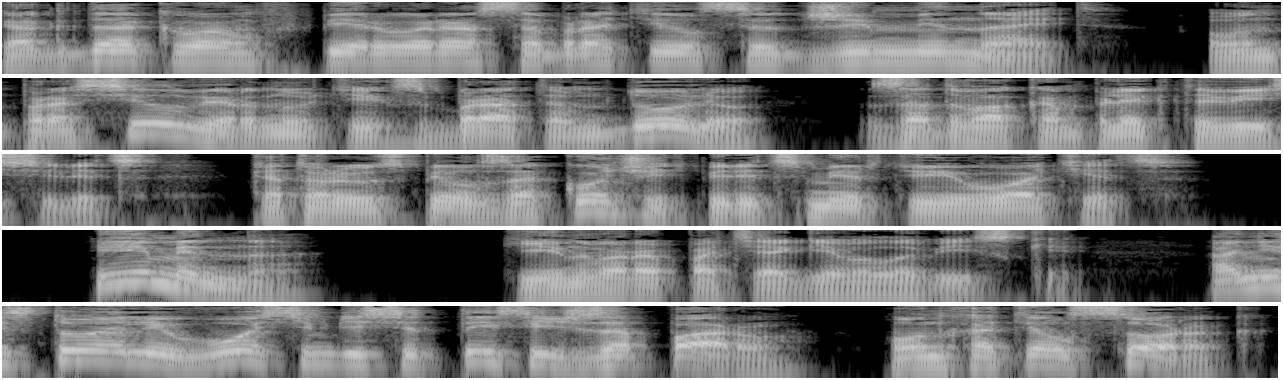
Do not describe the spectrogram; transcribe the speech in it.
когда к вам в первый раз обратился Джимми Найт, он просил вернуть их с братом долю за два комплекта виселиц, которые успел закончить перед смертью его отец. Именно. Кинвара потягивала виски. Они стоили 80 тысяч за пару, он хотел 40.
